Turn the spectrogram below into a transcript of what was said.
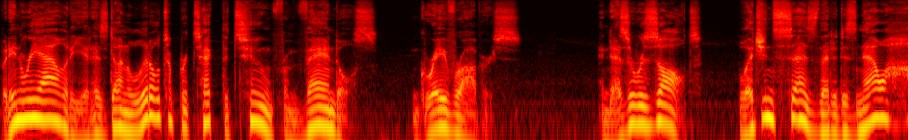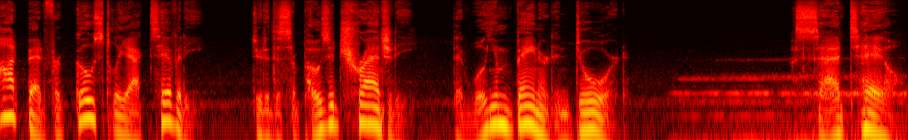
but in reality, it has done little to protect the tomb from vandals and grave robbers. And as a result, legend says that it is now a hotbed for ghostly activity due to the supposed tragedy that William Baynard endured. A sad tale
